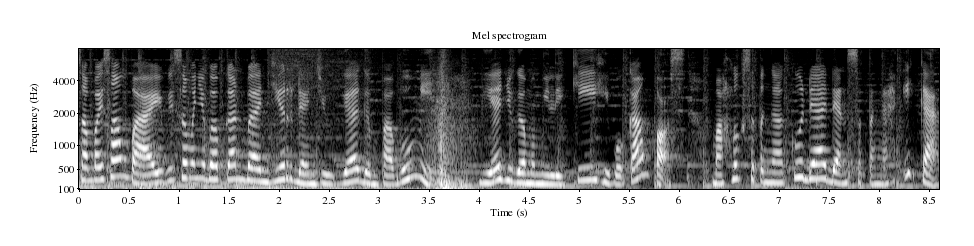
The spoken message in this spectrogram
sampai-sampai bisa menyebabkan banjir dan juga gempa bumi. Dia juga memiliki hipokampos, makhluk setengah kuda dan setengah ikan.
